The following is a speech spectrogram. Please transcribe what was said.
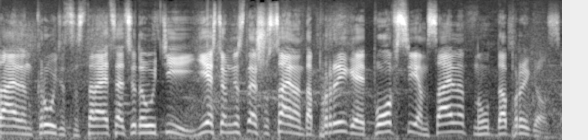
Сайлент крутится, старается отсюда уйти. Есть Omni Slash у Сайлента. Прыгает по всем. Сайлент, ну, допрыгался.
